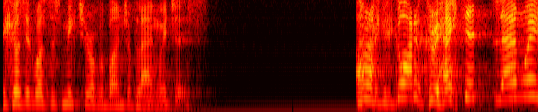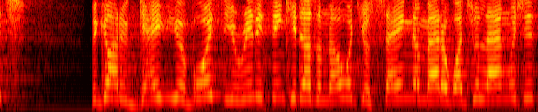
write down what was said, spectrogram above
because it was this mixture of a bunch of languages. I'm like, the God who created language? The God who gave you a voice, do you really think He doesn't know what you're saying no matter what your language is?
